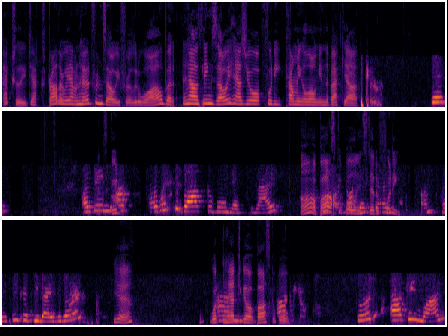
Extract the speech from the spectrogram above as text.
actually Jack's brother. We haven't heard from Zoe for a little while, but how are things, Zoe? How's your footy coming along in the backyard? good. I think good. I, I went to basketball yesterday. Oh, basketball not instead of footy. Um, I think a few days ago. Yeah. What? how'd you go at basketball? Good. Our team won.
